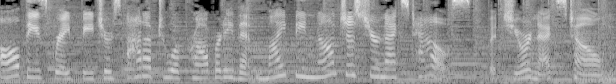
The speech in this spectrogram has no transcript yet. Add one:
All these great features add up to a property that might be not just your next house, but your next home.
